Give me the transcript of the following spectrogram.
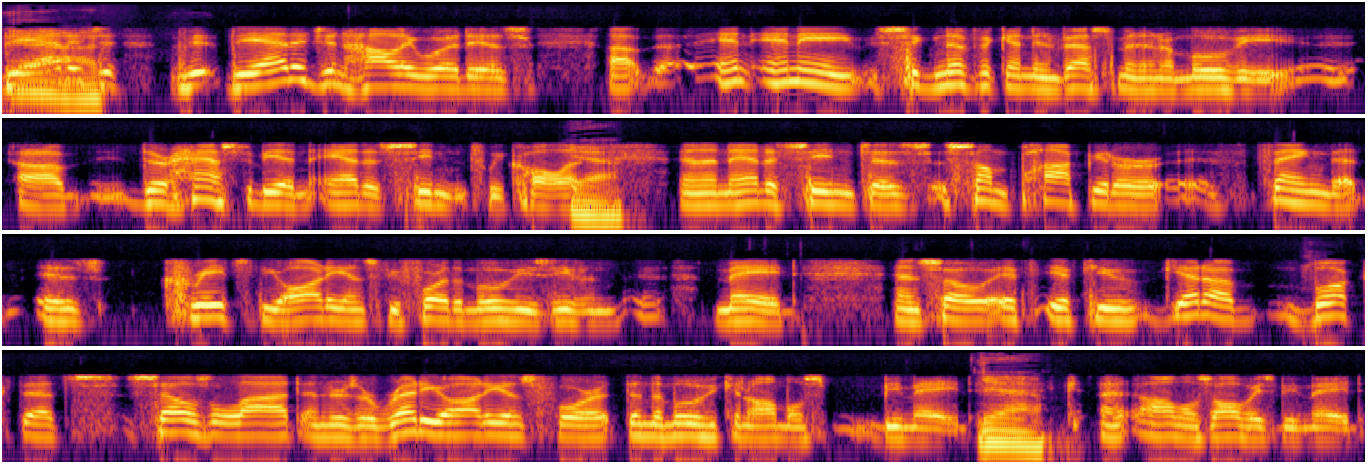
the yeah. adage, the, the adage in Hollywood is, uh, in any significant investment in a movie, uh, there has to be an antecedent, we call it. Yeah. And an antecedent is some popular thing that is creates the audience before the movie's even made. And so if if you get a book that sells a lot and there's a ready audience for it, then the movie can almost be made. Yeah. Uh, almost always be made.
